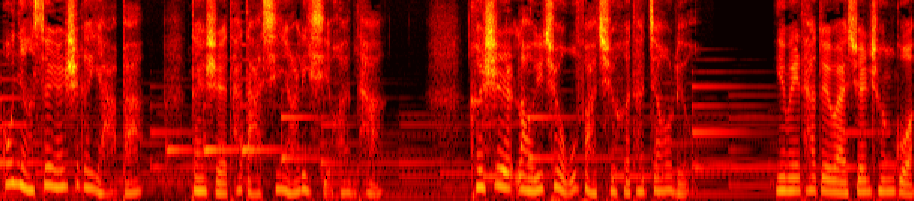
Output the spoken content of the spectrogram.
姑娘虽然是个哑巴，但是他打心眼里喜欢她。可是老于却无法去和她交流，因为他对外宣称过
